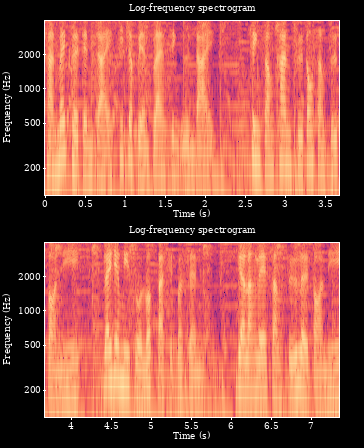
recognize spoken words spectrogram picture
ฉันไม่เคยเต็มใจที่จะเปลี่ยนแปลงสิ่งอื่นใด สิ่งสำคัญคือต้องสั่งซื้อตอนนี้ และยังมีส่วนลด 80%อย่าลังเลสั่งซื้อเลยตอนนี้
